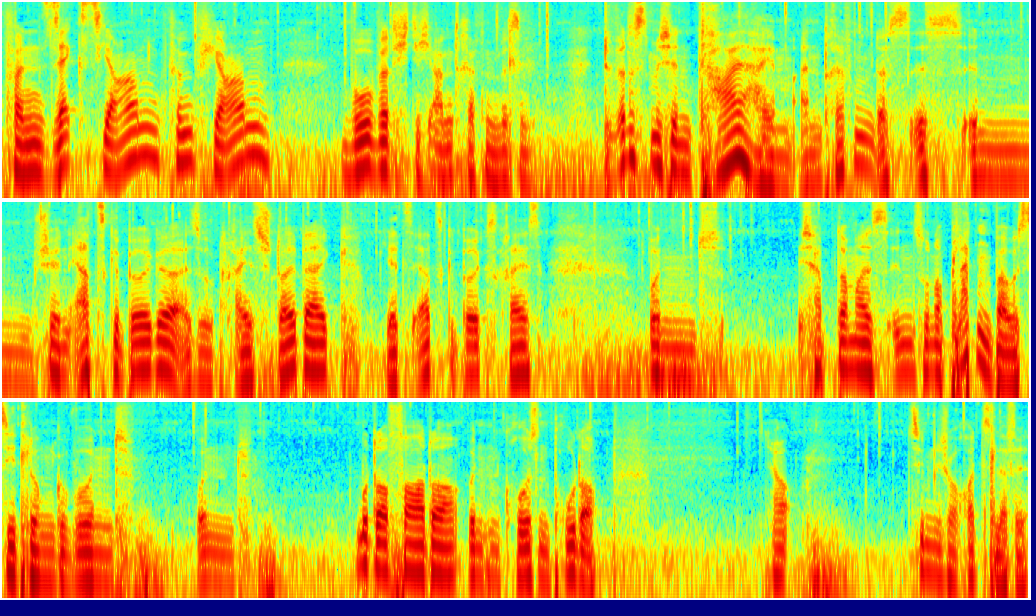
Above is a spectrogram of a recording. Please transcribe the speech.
von sechs Jahren, fünf Jahren, wo würde ich dich antreffen müssen? Du würdest mich in Thalheim antreffen. Das ist im schönen Erzgebirge, also Kreis Stolberg, jetzt Erzgebirgskreis. Und ich habe damals in so einer Plattenbausiedlung gewohnt. Und Mutter, Vater und einen großen Bruder. Ja, ziemlicher Rotzlöffel.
